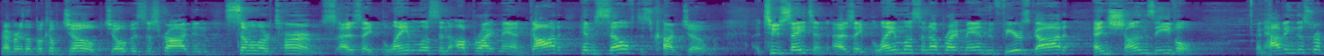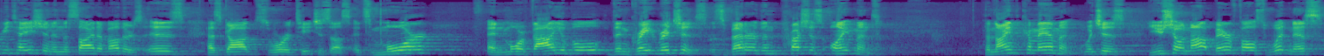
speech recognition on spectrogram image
Remember the book of Job. Job is described in similar terms as a blameless and upright man. God himself described Job to Satan as a blameless and upright man who fears God and shuns evil. And having this reputation in the sight of others is, as God's word teaches us, it's more and more valuable than great riches. It's better than precious ointment. The ninth commandment, which is, You shall not bear false witness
